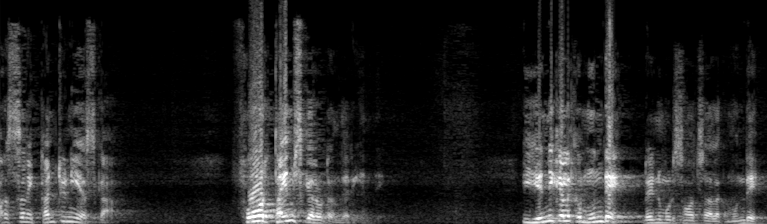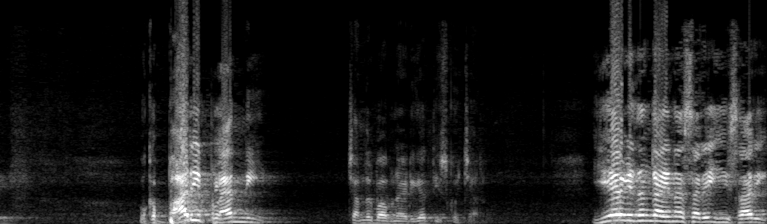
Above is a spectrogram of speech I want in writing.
వరుసని కంటిన్యూస్గా ఫోర్ టైమ్స్ గెలవటం జరిగింది. ఈ ఎన్నికలకు ముందే రెండు మూడు సంవత్సరాలకు ముందే ఒక భారీ ప్లాన్ని చంద్రబాబు నాయుడు గారు తీసుకొచ్చారు. ఏ విధంగా అయినా సరే ఈసారి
